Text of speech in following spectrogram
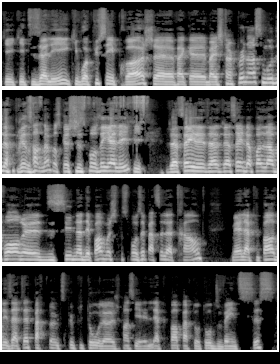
qui, qui, est isolé, qui voit plus ses proches. Euh, fait que ben, je suis un peu dans ce mood-là présentement parce que je suis supposé y aller. J'essaie, j'essaie de pas l'avoir d'ici notre départ. Moi, je suis supposé partir le 30 mais la plupart des athlètes partent un petit peu plus tôt. Là. Je pense que la plupart partent autour du 26.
